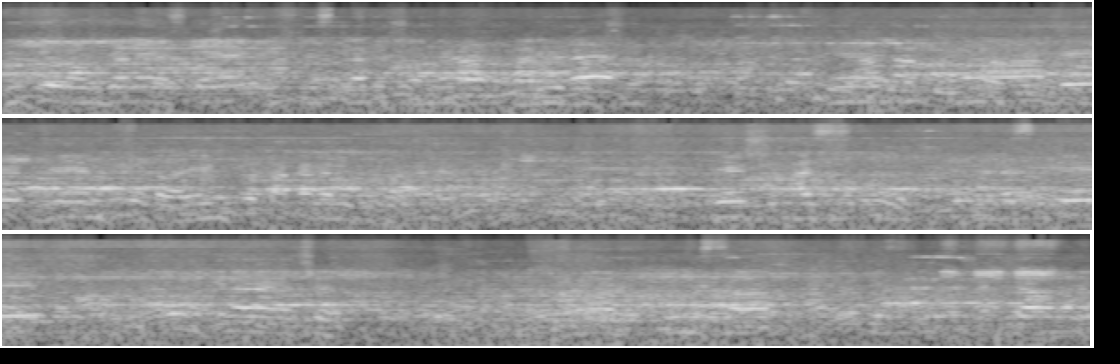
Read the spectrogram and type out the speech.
দ্বিতীয় রমজানে আজকে এই প্রেস ক্লাবের সামনে দাঁড়িয়ে পড়ছি আমাদের যে এমপিওটা এমপিও টাকা গেল কোথায় দেশ আজকে আজকে কোন কিনারে আছে আমার অনুষ্ঠান একটা মানে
